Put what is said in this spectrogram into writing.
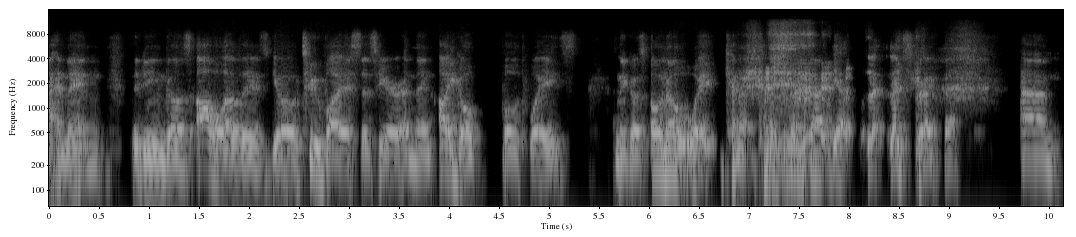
And then the dean goes, oh well, there's you know two biases here, and then I go both ways. And he goes, oh no, wait, can I can I strike that? Yeah, let, let's strike that. Um,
